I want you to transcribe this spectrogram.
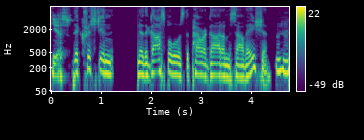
yes, the Christian you know, the gospel is the power of God unto salvation. Mm-hmm.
